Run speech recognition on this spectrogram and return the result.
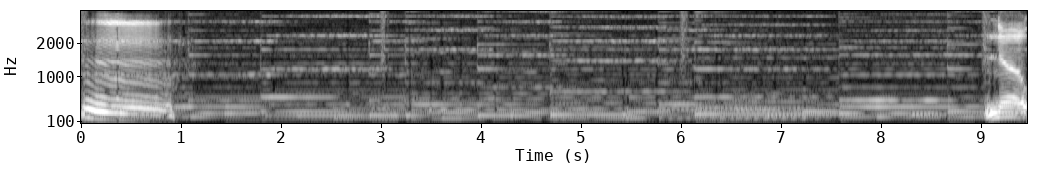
Hmm. No.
